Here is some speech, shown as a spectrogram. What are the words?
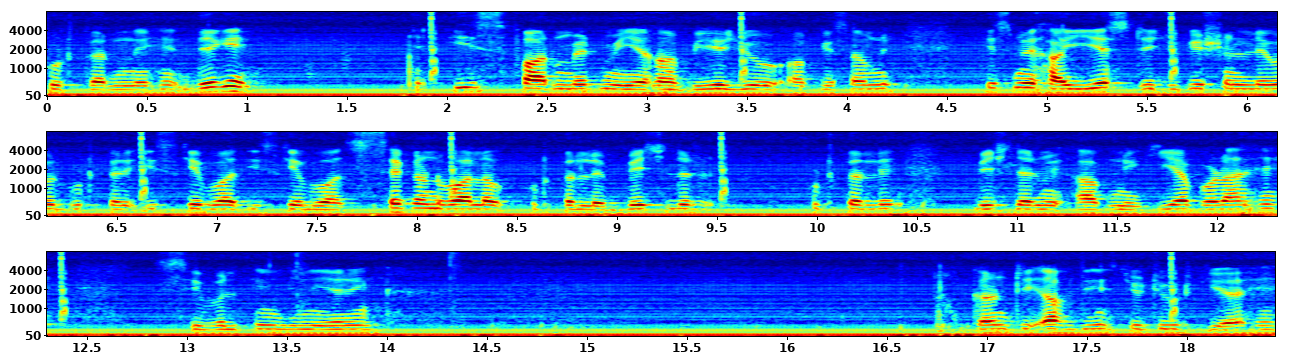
पुट करने हैं। देखें, इस फॉर्मेट में यहाँ भी है जो आपके सामने, इसमें हाईएस्ट एजुकेशन लेवल पुट करें, इसके बाद इसके बाद सेकंड वाला पुट कर ले बैचलर पुट कर ले। बैचलर में आपने किया पढ़ा है, civil engineering, country of the institute किया है,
